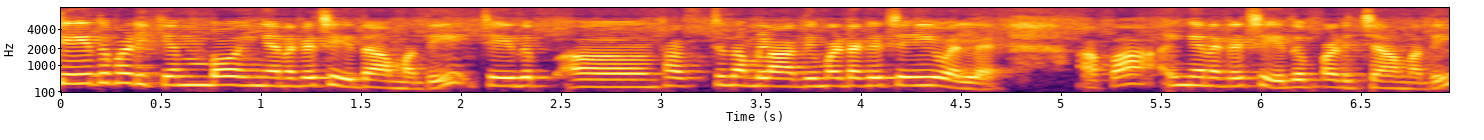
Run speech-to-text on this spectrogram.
ചെയ്ത് പഠിക്കുമ്പോൾ ഇങ്ങനെയൊക്കെ ചെയ്താൽ മതി. ചെയ്ത് ഫസ്റ്റ് നമ്മൾ ആദ്യമായിട്ടൊക്കെ ചെയ്യുമല്ലേ അപ്പോൾ ഇങ്ങനെയൊക്കെ ചെയ്ത് പഠിച്ചാൽ മതി.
